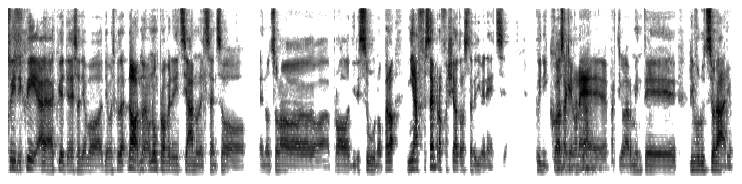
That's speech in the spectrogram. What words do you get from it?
quindi qui, eh, qui adesso diamo, diamo scusare. No, no, non pro-veneziano nel senso... Eh, non sono uh, pro di nessuno, però mi ha sempre affascinato la storia di Venezia quindi cosa certo, che non è particolarmente rivoluzionario.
